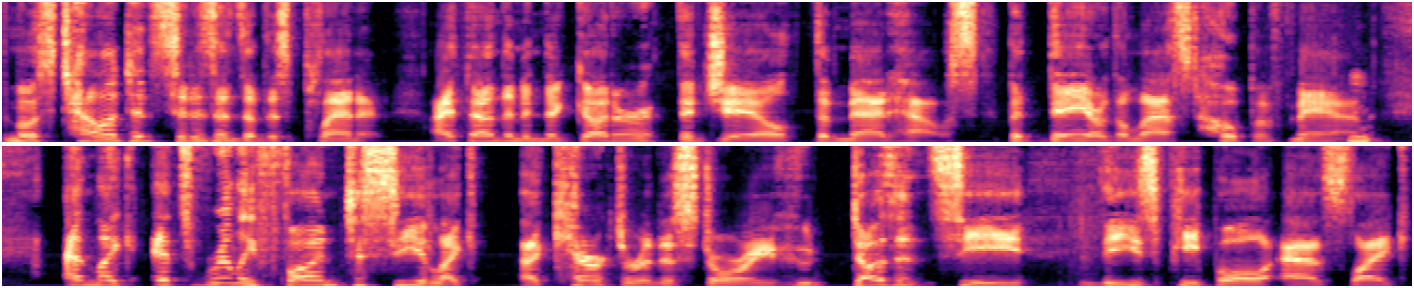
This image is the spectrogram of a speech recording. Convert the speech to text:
the most talented citizens of this planet. I found them in the gutter, the jail, the madhouse, but they are the last hope of man." And like, it's really fun to see like a character in this story who doesn't see these people as like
